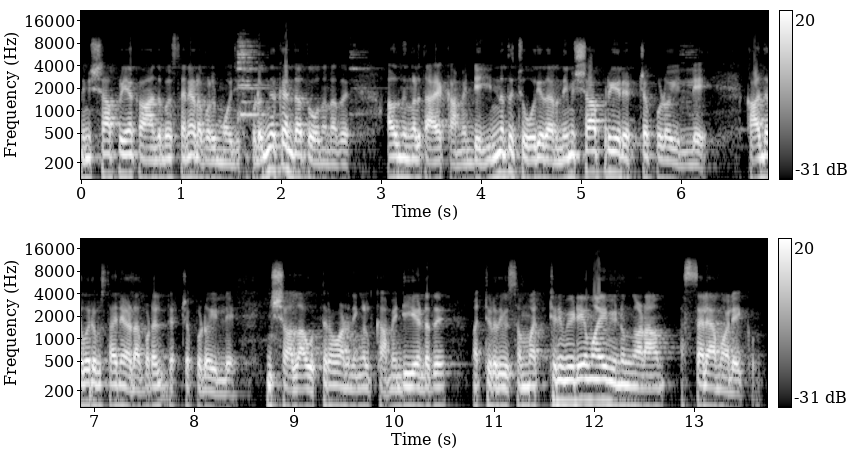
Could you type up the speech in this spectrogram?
നിമിഷാപ്രിയ കാന്തപുരം ഉസ്താദിന്റെ ഇടപെടൽ മോചിക്കപ്പെടും. നിങ്ങൾക്ക് എന്താ തോന്നുന്നത്? അത് നിങ്ങൾ താഴെ കമന്റ് ചെയ്യും. ഇന്നത്തെ ചോദ്യം അതാണ്. നിമിഷാപ്രിയ രക്ഷപ്പെടോ ഇല്ലേ. കാന്തപുരം ഉസ്താദിന്റെ ഇടപെടൽ രക്ഷപ്പെടുകയില്ലേ? ഇൻഷാല്ല ഉത്തരവാണ് നിങ്ങൾ കമന്റ് ചെയ്യേണ്ടത്. മറ്റൊരു ദിവസം മറ്റൊരു വീഡിയോയുമായി വീണ്ടും കാണാം. അസ്സലാമലൈക്കും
